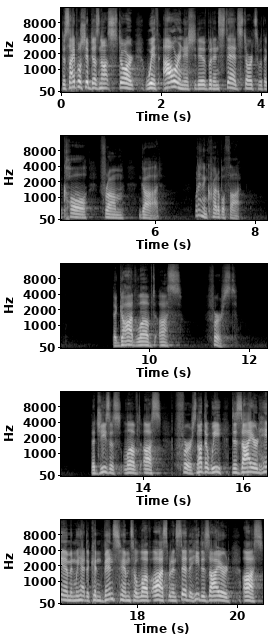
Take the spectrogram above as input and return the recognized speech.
Discipleship does not start with our initiative, but instead starts with a call from God. What an incredible thought that God loved us first, that Jesus loved us first. Not that we desired him and we had to convince him to love us, but instead that he desired us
